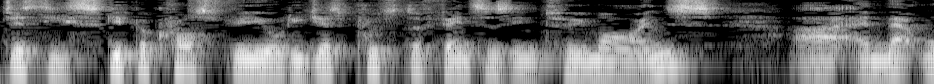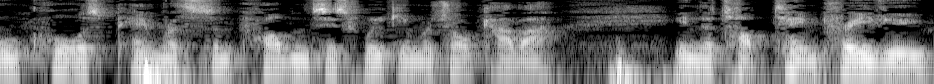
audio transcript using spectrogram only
Just he skip across field. He just puts defences in two minds. Uh, and that will cause Penrith some problems this weekend, which I'll cover in the top 10 preview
